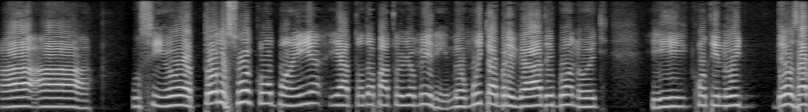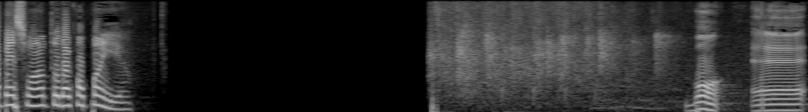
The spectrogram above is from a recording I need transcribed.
a, a o senhor, a toda a sua companhia e a toda a Patrulha Mirim. Meu muito obrigado e boa noite. E continue Deus abençoando toda a companhia. Bom, é...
